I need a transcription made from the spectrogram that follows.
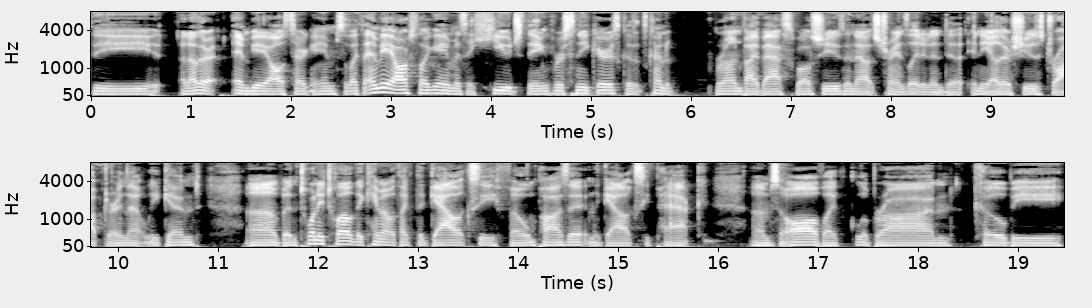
the another NBA All-Star game. So like the NBA All-Star game is a huge thing for sneakers cuz it's kind of run by basketball shoes, and now it's translated into any other shoes dropped during that weekend. Uh, but in 2012, they came out with like the Galaxy Foamposite and the Galaxy Pack. Um, so all of like LeBron, Kobe,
